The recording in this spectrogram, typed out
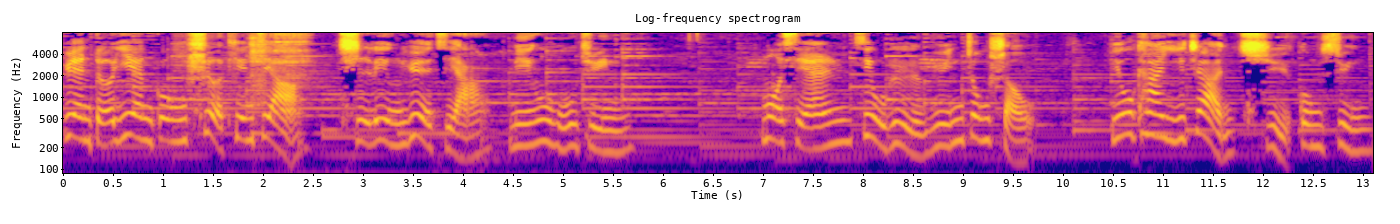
愿得燕弓射天将，敕令越甲鸣吴军。莫嫌旧日云中守，犹堪一战取功勋。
